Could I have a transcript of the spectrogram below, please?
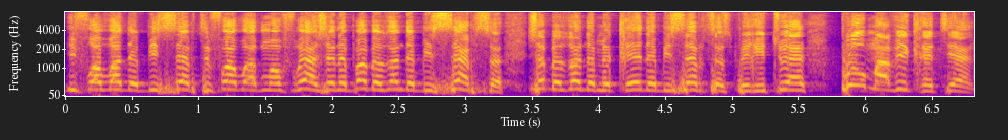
Il faut avoir des biceps, il faut avoir, mon frère, je n'ai pas besoin de biceps. J'ai besoin de me créer des biceps spirituels pour ma vie chrétienne.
